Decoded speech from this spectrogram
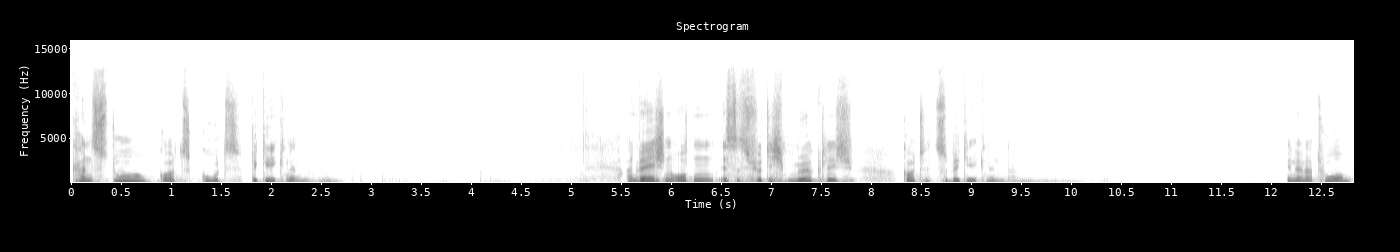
kannst du Gott gut begegnen? An welchen Orten ist es für dich möglich, Gott zu begegnen? In der Natur,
